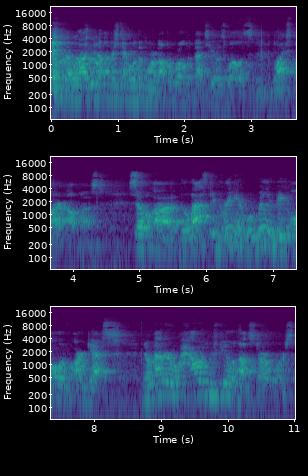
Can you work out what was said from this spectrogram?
that allow you to understand a little bit more about the world of Batuu as well as Black Spire Outpost. So uh, the last ingredient will really be all of our guests. No matter how you feel about Star Wars,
